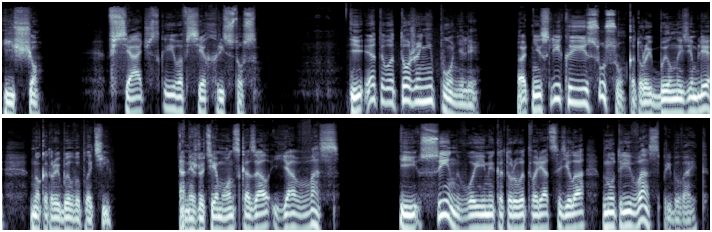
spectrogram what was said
еще всяческое во всех Христос. И этого тоже не поняли. Отнесли к Иисусу, который был на земле, но который был во плоти. А между тем он сказал «Я в вас». И Сын, во имя которого творятся дела, внутри вас пребывает.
